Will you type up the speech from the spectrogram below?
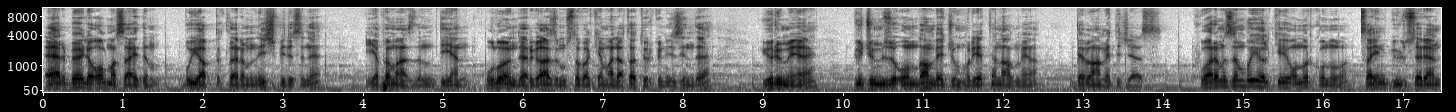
Eğer böyle olmasaydım bu yaptıklarımın hiçbirisini yapamazdım diyen Ulu Önder Gazi Mustafa Kemal Atatürk'ün izinde yürümeye, gücümüzü ondan ve Cumhuriyet'ten almaya devam edeceğiz. Fuarımızın bu yılki onur konuğu Sayın Gülseren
